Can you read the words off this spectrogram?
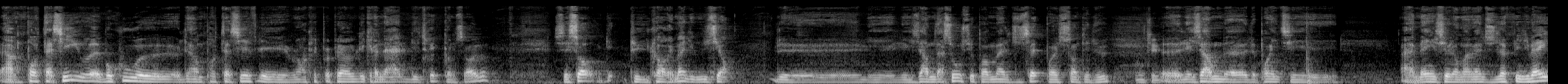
Armes portatives, euh, beaucoup euh, d'armes portatives, des rocket propellers, des grenades, des trucs comme ça. C'est ça. Puis carrément des munitions. Les, les armes d'assaut, c'est pas mal du 7.62. OK. Euh, les armes euh, de pointe, c'est. À main, c'est normalement du 9 mm.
